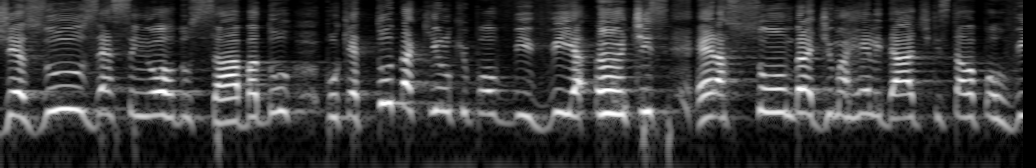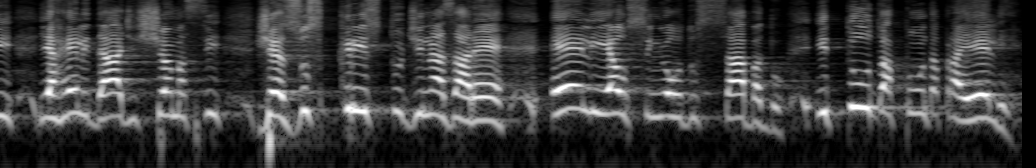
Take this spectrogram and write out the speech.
Jesus é Senhor do sábado, porque tudo aquilo que o povo vivia antes era sombra de uma realidade que estava por vir, e a realidade chama-se Jesus Cristo de Nazaré. Ele é o Senhor do sábado, e tudo aponta para Ele.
